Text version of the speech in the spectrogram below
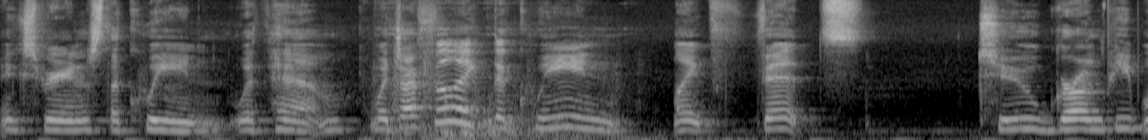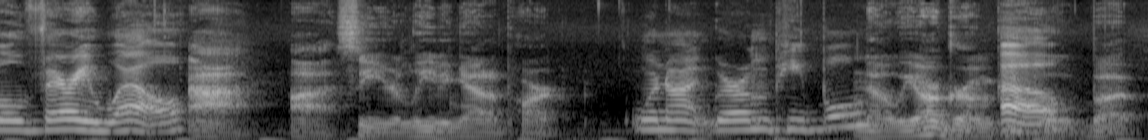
experienced the queen with him, which I feel like the queen like fits two grown people very well. Ah, ah. See, you're leaving out a part. We're not grown people. No, we are grown people, Oh. but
